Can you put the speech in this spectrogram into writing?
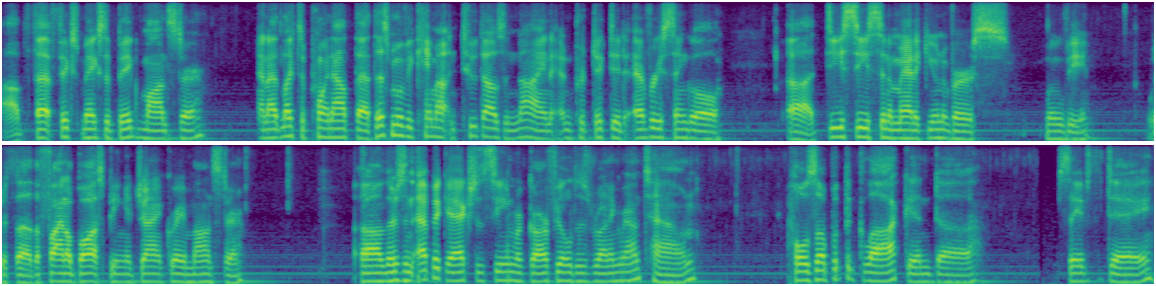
Uh, Vetvix makes a big monster. And I'd like to point out that this movie came out in 2009 and predicted every single uh, DC cinematic universe movie, with uh, the final boss being a giant gray monster. Uh, there's an epic action scene where Garfield is running around town, pulls up with the Glock, and uh, saves the day.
